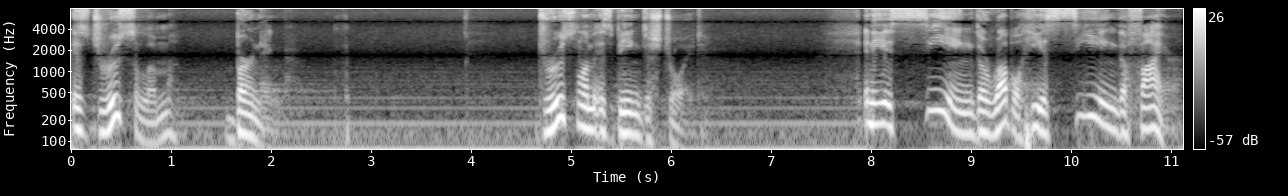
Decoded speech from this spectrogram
is Jerusalem burning. Jerusalem is being destroyed. And he is seeing the rubble, he is seeing the fire.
